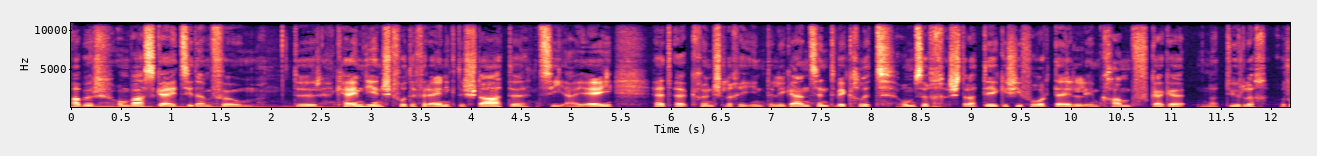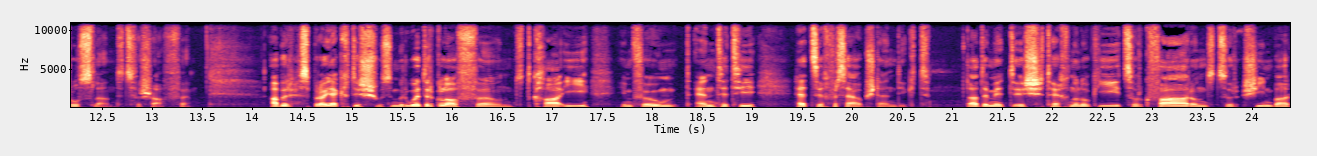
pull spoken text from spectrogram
Aber um was geht es in diesem Film? Der Geheimdienst der Vereinigten Staaten, CIA, hat eine künstliche Intelligenz entwickelt, um sich strategische Vorteile im Kampf gegen natürlich Russland zu verschaffen. Aber das Projekt ist aus dem Ruder gelaufen und die KI im Film The Entity hat sich verselbstständigt. Damit ist Technologie zur Gefahr und zur scheinbar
